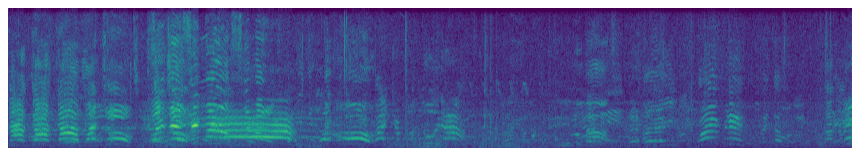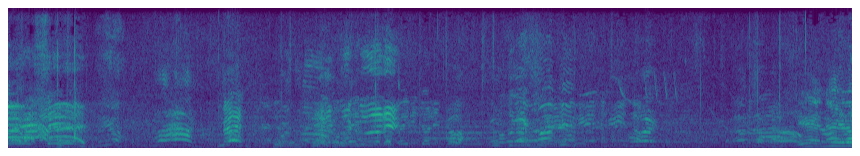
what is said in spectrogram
¡Acá, acá, acá! ¡Pancho! ¡Pancho! ¡Pancho, postura! ¡Muévase! Bien, negro.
